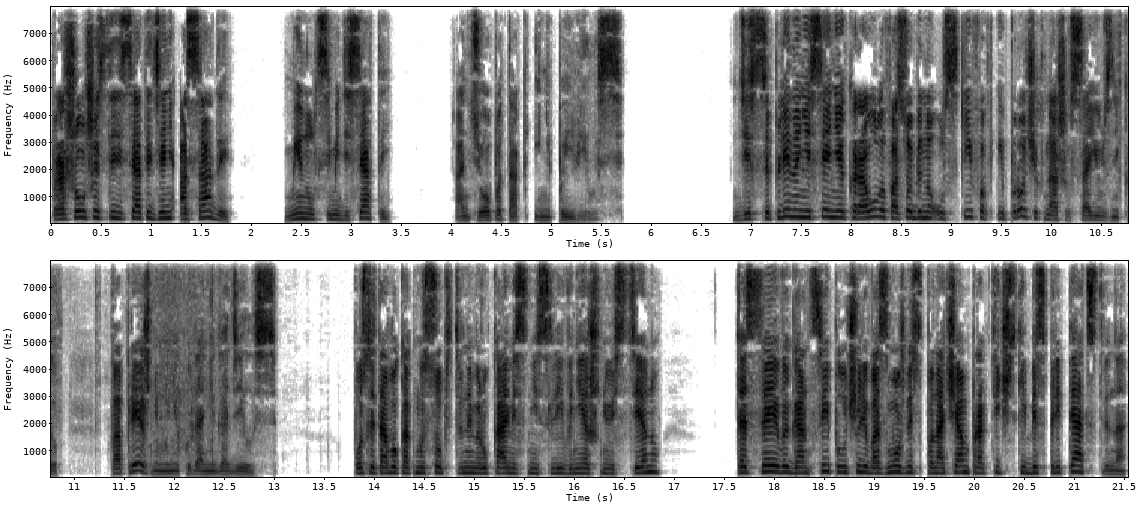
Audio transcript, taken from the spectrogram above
Прошел шестидесятый день осады, минул семидесятый. Антиопа так и не появилась. Дисциплина несения караулов, особенно у скифов и прочих наших союзников, по-прежнему никуда не годилась. После того, как мы собственными руками снесли внешнюю стену, Тесеевы гонцы получили возможность по ночам практически беспрепятственно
